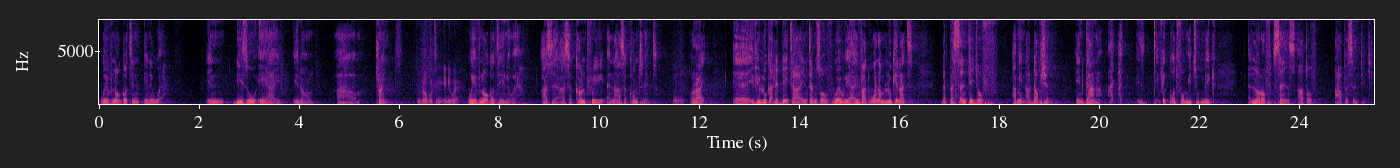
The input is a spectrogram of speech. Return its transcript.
we've not gotten anywhere in this whole AI, you know, um, trend. We've not gotten anywhere. We've not gotten anywhere as a, as a country and as a continent. Mm. All right? Uh, if you look at the data in terms of where we are, in fact, when I'm looking at the percentage of, I mean, adoption in Ghana, I, I, it's difficult for me to make a lot of sense out of our percentage.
